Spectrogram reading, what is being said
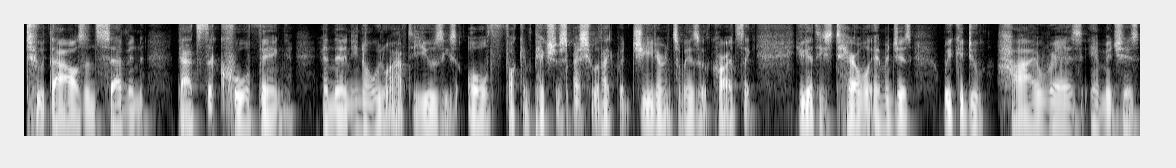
2007. That's the cool thing. And then, you know, we don't have to use these old fucking pictures, especially with like with Jeter and some of these other cards. Like you get these terrible images. We could do high res images.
